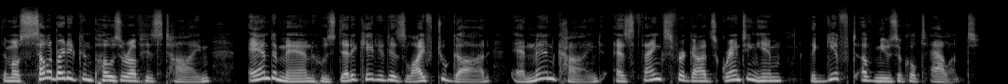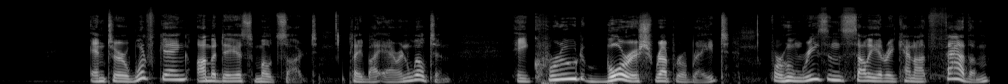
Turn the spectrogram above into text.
the most celebrated composer of his time, and a man who's dedicated his life to God and mankind as thanks for God's granting him the gift of musical talent. Enter Wolfgang Amadeus Mozart, played by Aaron Wilton, a crude, boorish reprobate for whom reasons Salieri cannot fathom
